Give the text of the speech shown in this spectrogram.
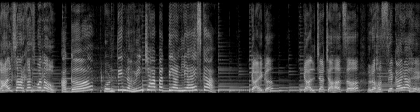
काल सारखाच बनव. अग कोणती नवीन चहापत्ती आणली आहेस का? काय ग? कालच्या चहाचं रहस्य काय आहे?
